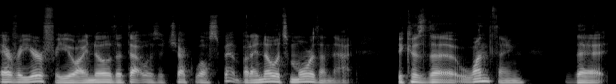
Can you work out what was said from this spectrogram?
every year for you i know that that was a check well spent but i know it's more than that. Because the one thing that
